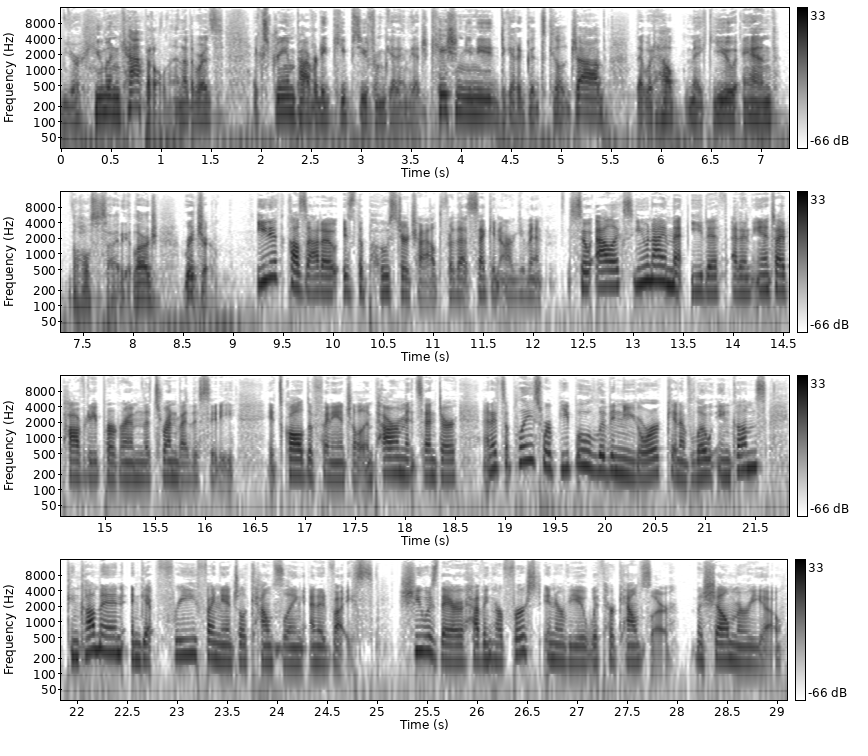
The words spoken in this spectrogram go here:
your human capital. In other words, extreme poverty keeps you from getting the education you need to get a good skilled job that would help make you and the whole society at large richer. Edith Calzado is the poster child for that second argument. So, Alex, you and I met Edith at an anti poverty program that's run by the city. It's called the Financial Empowerment Center, and it's a place where people who live in New York and have low incomes can come in and get free financial counseling and advice. She was there having her first interview with her counselor, Michelle Murillo.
